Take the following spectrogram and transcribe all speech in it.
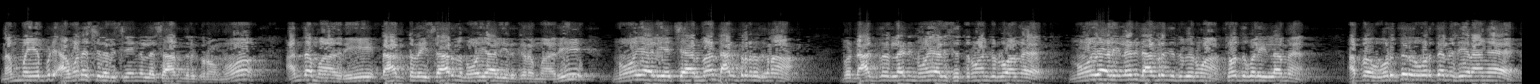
நம்ம எப்படி அவனை சில விஷயங்கள்ல சார்ந்து இருக்கிறோமோ அந்த மாதிரி டாக்டரை சார்ந்த நோயாளி இருக்கிற மாதிரி நோயாளியை சார்ந்தான் டாக்டர் இருக்கிறான். இப்ப டாக்டர் இல்லாட்டி நோயாளி செத்துருவான்னு சொல்லுவாங்க. நோயாளி இல்லாட்டி டாக்டர் செத்து போயிருவான் சோத்து வழி இல்லாம. அப்ப ஒருத்தர் ஒருத்தர் என்ன செய்யறாங்க?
